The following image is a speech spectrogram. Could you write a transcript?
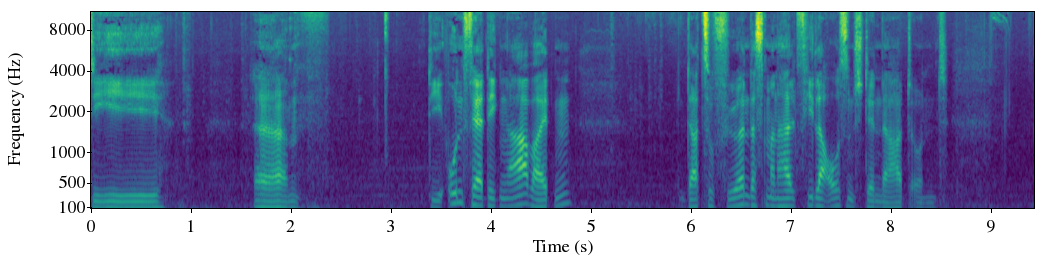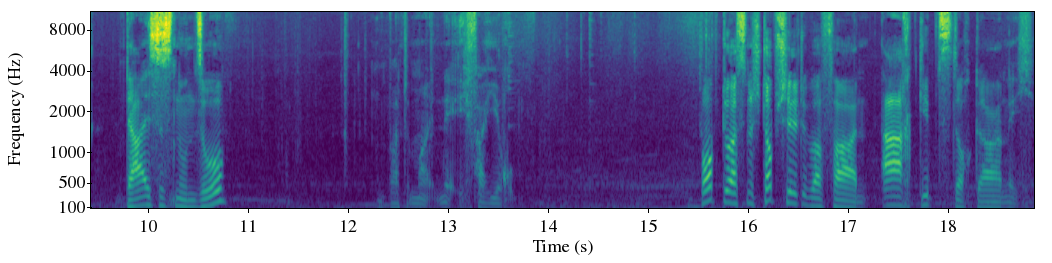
die, ähm, die unfertigen Arbeiten dazu führen, dass man halt viele Außenstände hat. Und da ist es nun so. Warte mal, nee, ich fahre hier rum. Bob, du hast ein Stoppschild überfahren. Ach, gibt's doch gar nicht.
